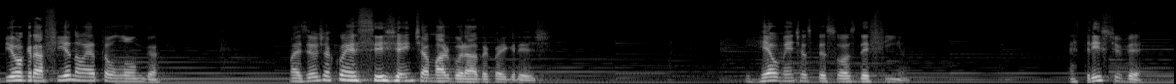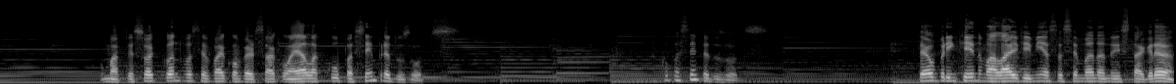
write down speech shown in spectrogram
biografia não é tão longa, mas eu já conheci gente amargurada com a igreja e realmente as pessoas definham. É triste ver uma pessoa que quando você vai conversar com ela, a culpa sempre é dos outros. A culpa sempre é dos outros. Até eu brinquei numa live minha essa semana no Instagram,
